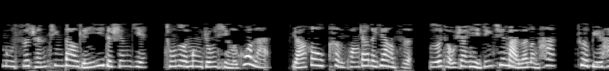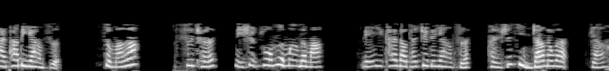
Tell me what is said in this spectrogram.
穆思辰听到连一的声音，从噩梦中醒了过来，然后很慌张的样子，额头上已经浸满了冷汗，特别害怕的样子。怎么了，思辰？你是做噩梦了吗？涟漪看到他这个样子，很是紧张的问，然后。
